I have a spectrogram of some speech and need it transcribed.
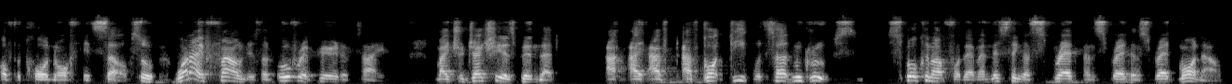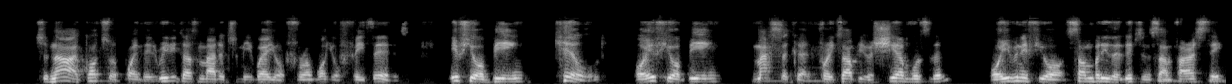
of the core north itself. So what I found is that over a period of time, my trajectory has been that I, have I've got deep with certain groups, spoken up for them, and this thing has spread and spread and spread more now. So now I've got to a point that it really doesn't matter to me where you're from, what your faith is. If you're being killed or if you're being massacred, for example, you're a Shia Muslim, or even if you're somebody that lives in Zamfara State,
